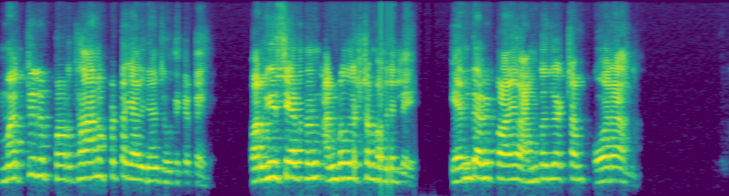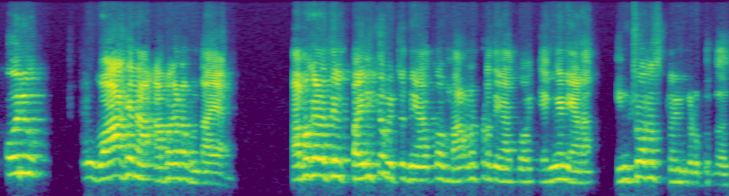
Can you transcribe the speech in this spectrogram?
മറ്റൊരു പ്രധാനപ്പെട്ട കാര്യം ഞാൻ ചോദിക്കട്ടെ. വർഗീസ് ചേട്ടൻ അൻപത് ലക്ഷം പറഞ്ഞില്ലേ? എന്റെ അഭിപ്രായം അൻപത് ലക്ഷം പോരാന്ന്. ഒരു വാഹന അപകടം ഉണ്ടായാൽ അപകടത്തിൽ പരിക്ക് പറ്റുന്നയാൾക്കോ മരണപ്പെടുന്നയാൾക്കോ എങ്ങനെയാണ് ഇൻഷുറൻസ് ക്ലെയിം കൊടുക്കുന്നത്?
